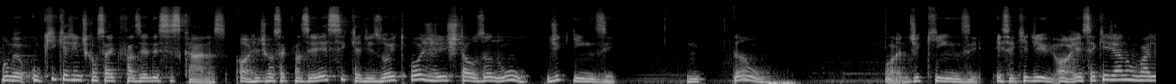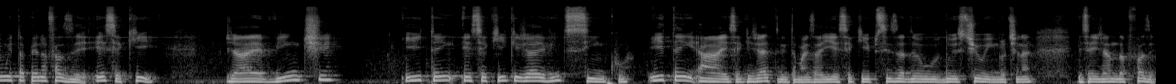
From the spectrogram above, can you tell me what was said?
Vamos ver o que, que a gente consegue fazer desses caras. Ó, a gente consegue fazer esse, que é 18. Hoje a gente tá usando um de 15. Então, Ó, de 15. Esse aqui de, ó, esse aqui já não vale muito a pena fazer. Esse aqui já é 20 e tem esse aqui que já é 25. E tem, ah, esse aqui já é 30, mas aí esse aqui precisa do, do steel ingot, né? Esse aí já não dá pra fazer.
